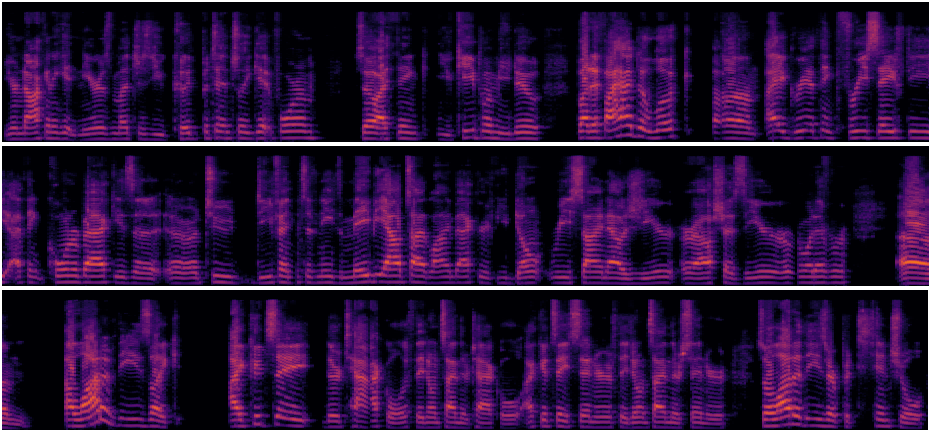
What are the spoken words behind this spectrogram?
You're not going to get near as much as you could potentially get for him. So I think you keep him, you do. But if I had to look um, I agree. I think free safety. I think cornerback is a, two defensive needs. Maybe outside linebacker if you don't re-sign Algier or Al-Shaair or whatever. Um, a lot of these, like I could say their tackle if they don't sign their tackle. I could say center if they don't sign their center. So a lot of these are potential,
